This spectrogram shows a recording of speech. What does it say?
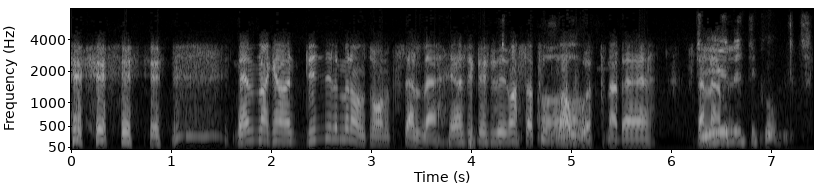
Nej, men man kan ha en deal med någon som har ett ställe. Jag tycker det blir massa tomma Ja. oöppnade Det är ju lite coolt.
